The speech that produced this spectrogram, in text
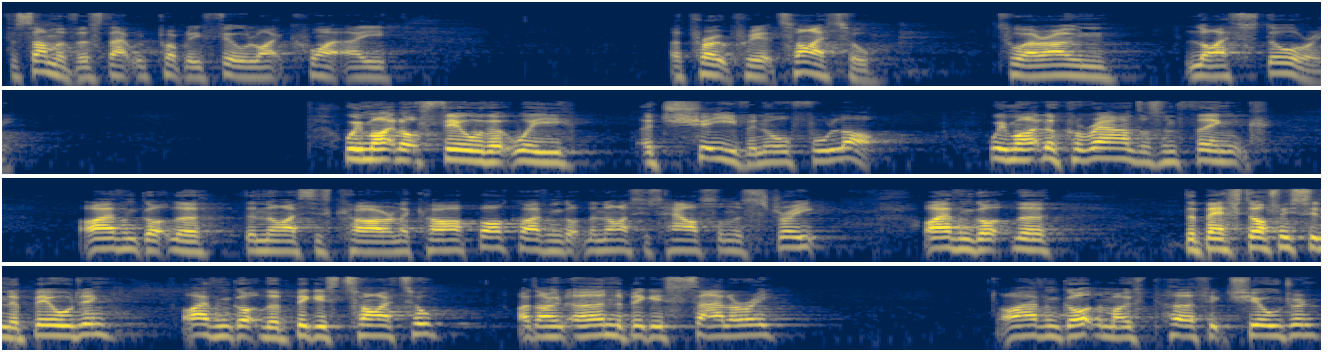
For some of us, that would probably feel like quite a appropriate title to our own life story. We might not feel that we achieve an awful lot. We might look around us and think, I haven't got the, the nicest car in the car park. I haven't got the nicest house on the street. I haven't got the, the best office in the building. I haven't got the biggest title. I don't earn the biggest salary. I haven't got the most perfect children.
